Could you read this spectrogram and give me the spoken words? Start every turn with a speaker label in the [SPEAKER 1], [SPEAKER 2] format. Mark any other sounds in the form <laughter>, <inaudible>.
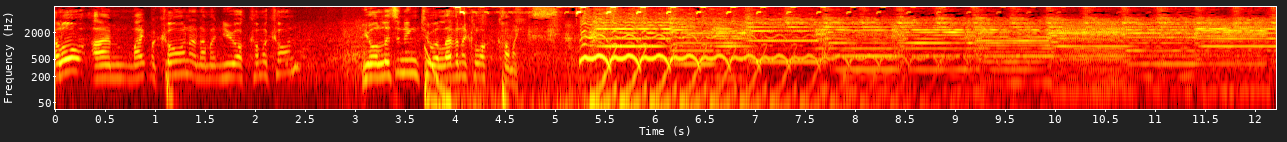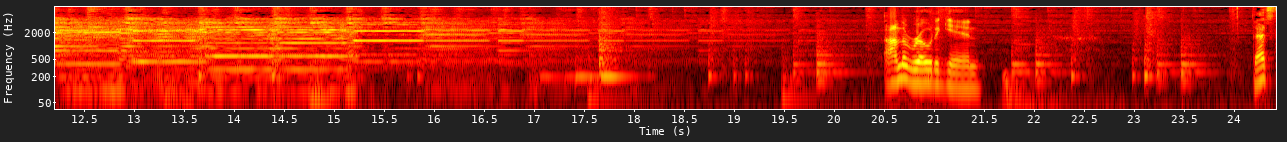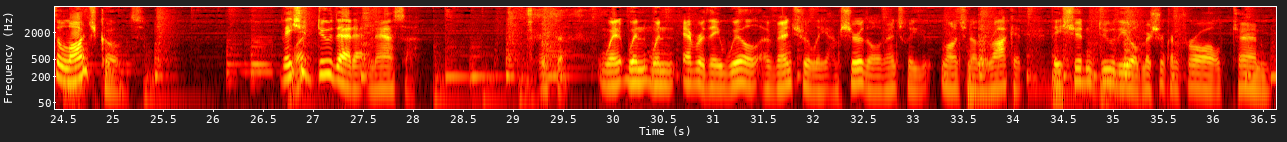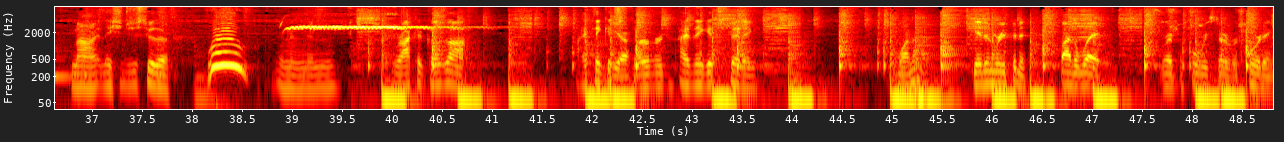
[SPEAKER 1] Hello, I'm Mike McCone and I'm at New York Comic Con. You're listening to 11 O'Clock Comics.
[SPEAKER 2] On the road again. That's the launch codes. They should do that at NASA. When, when, whenever they will eventually, I'm sure they'll eventually launch another rocket. They shouldn't do the old mission control 10, 9. They should just do the woo, and then, then rocket goes off. I think it's.
[SPEAKER 3] Heard?
[SPEAKER 2] I think it's fitting.
[SPEAKER 3] Why not? Get in refit it. By the way, right before we started recording,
